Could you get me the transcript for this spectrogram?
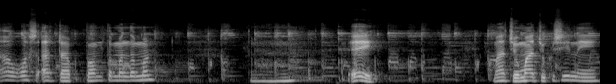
Awas ada bom teman-teman. Teman. Eh. Maju-maju ke sini.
